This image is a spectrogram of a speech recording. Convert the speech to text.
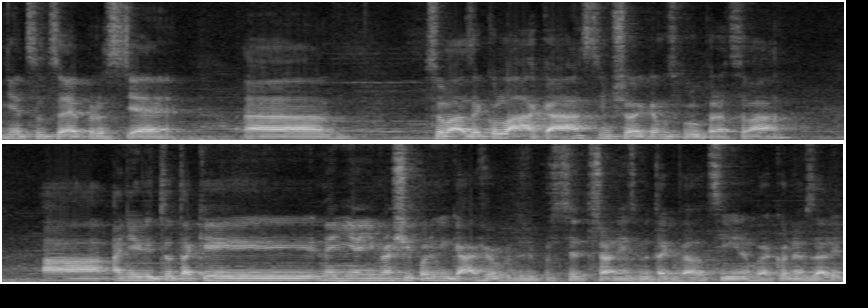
něco, co je prostě, uh, co vás jako láká s tím člověkem spolupracovat. A, a někdy to taky není ani v našich podmínkách, že? protože prostě třeba nejsme tak velcí, nebo jako nevzali,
